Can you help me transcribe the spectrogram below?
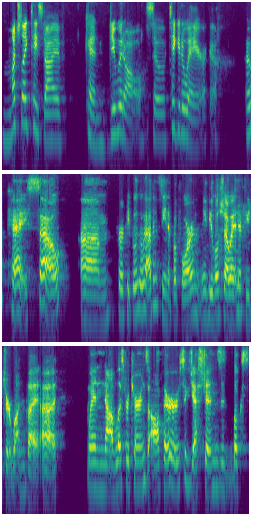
much like TasteDive, can do it all. So, take it away, Erica. Okay, so um, for people who haven't seen it before, maybe we'll show it in a future one, but uh, when NoveList returns author suggestions, it looks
